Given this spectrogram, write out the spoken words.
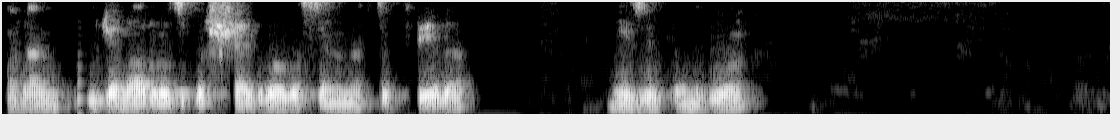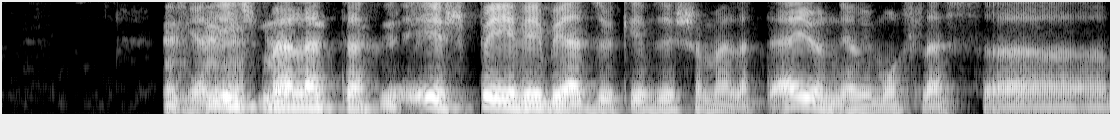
hanem ugyanarról az igazságról beszélnek többféle nézőpontból. És, Igen, és mellette, és PVB edzőképzése mellette eljönni, ami most lesz, uh,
